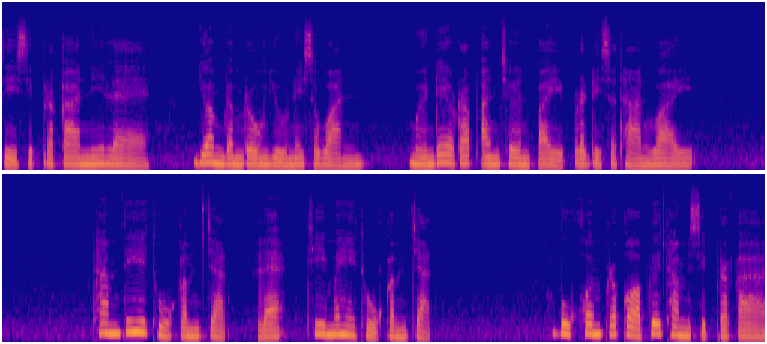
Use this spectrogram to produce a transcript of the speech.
สี่สิบประการนี้แล ย่อมดำรงอยู่ในสวรรค์ เหมือนได้รับอัญเชิญไปประดิษฐานไว้ ธรรมที่ให้ถูกกำจัดและที่ไม่ให้ถูกกำจัด บุคคลประกอบด้วยธรรมสิบประการ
